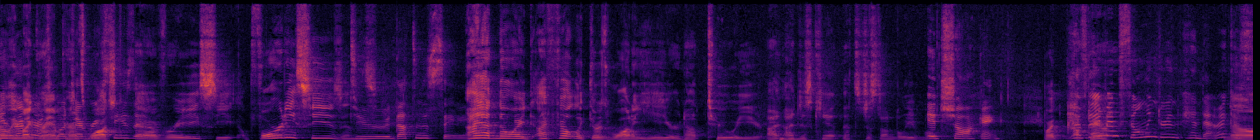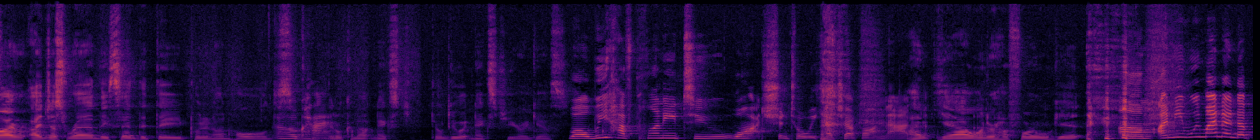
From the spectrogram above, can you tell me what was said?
your apparently my grandparents watch every watched season. every se- forty seasons. Dude, that's insane. I had no idea. I felt like there's one a year, not two a year. I, I just can't. That's just unbelievable. it's shocking. but Have they been filming during the pandemic? No, I, I just read. They said that they put it on hold. so Okay. it'll come out next. They'll do it next year, I guess. Well, we have plenty to watch until we catch up on that. I, yeah, I wonder how far we'll get. um, I mean, we might end up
